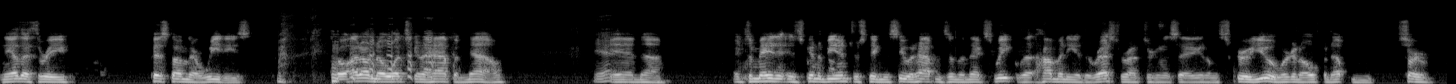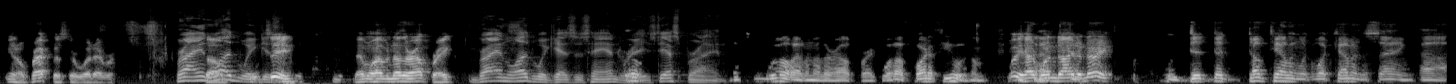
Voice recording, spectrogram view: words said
the other three pissed on their Wheaties. So I don't know what's going to happen now. Yeah, and uh, it's amazing. It's going to be interesting to see what happens in the next week. That how many of the restaurants are going to say, you know, screw you, we're going to open up and serve, you know, breakfast or whatever. Brian So, Ludwig we'll is see. Then we'll have another outbreak. Brian Ludwig has his hand Well- raised. Yes, Brian. We'll have another outbreak. We'll have quite a few of them. We had one die tonight. Did, did, dovetailing with what Kevin is saying, uh,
